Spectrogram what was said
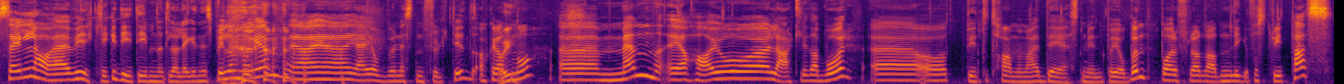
Selv har jeg virkelig ikke de timene til å legge inn i spill om dagen. Jeg, jeg jobber nesten fulltid akkurat Oi. nå. Eh, Men jeg har jo lært litt av Bård eh, og begynt å ta med meg DS-en min på jobben. Bare for å la den ligge for Street Pass,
